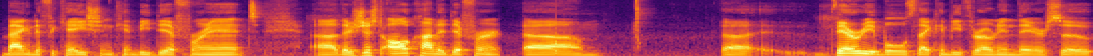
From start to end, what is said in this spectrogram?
magnification can be different. Uh, there's just all kind of different um, uh, variables that can be thrown in there. So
